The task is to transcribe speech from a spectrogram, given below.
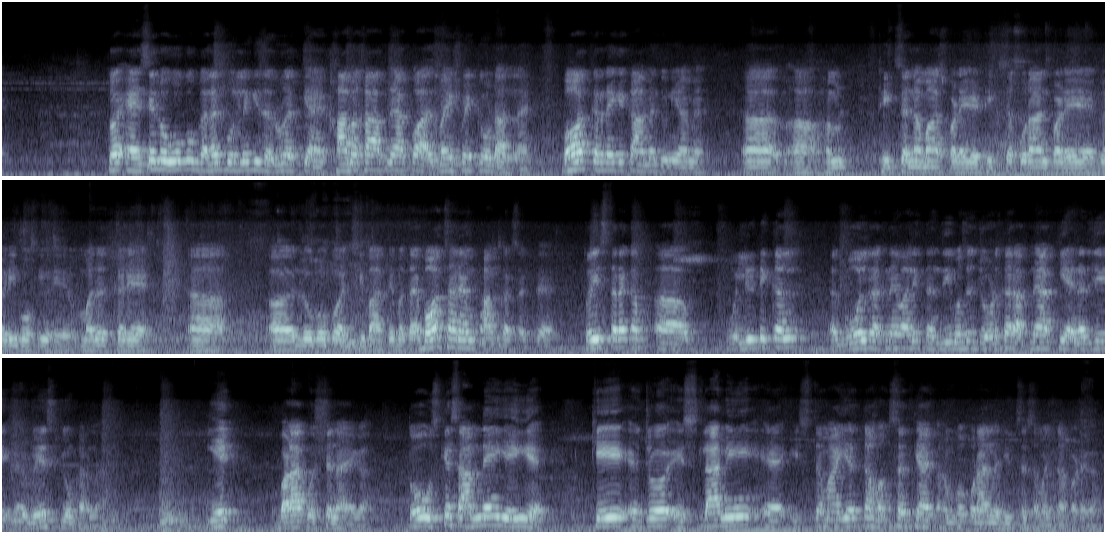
تو ایسے لوگوں کو غلط بولنے کی ضرورت کیا ہے؟ خواہ مخواہ اپنے آپ کو آزمائش میں کیوں ڈالنا ہے؟ بہت کرنے کے کام ہے دنیا میں۔ ہم ٹھیک سے نماز پڑھے ٹھیک سے قرآن پڑھے غریبوں کی مدد کرے لوگوں کو اچھی باتیں بتائے بہت سارے ہم کام کر سکتے ہیں۔ تو اس طرح کا پولیٹیکل گول رکھنے والی تنظیموں سے جوڑ کر اپنے آپ کی انرجی ویسٹ کیوں کرنا؟ یہ ایک بڑا کوشچن آئے گا۔ تو اس کے سامنے یہی ہے کہ جو اسلامی اجتماعیت کا مقصد کیا ہے، ہم کو قرآن مجید سے سمجھنا پڑے گا۔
